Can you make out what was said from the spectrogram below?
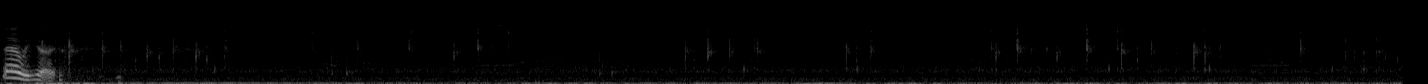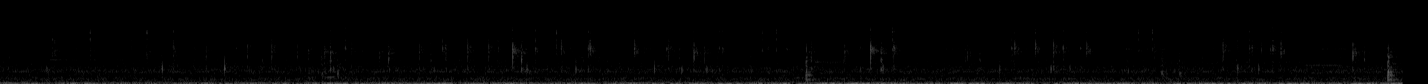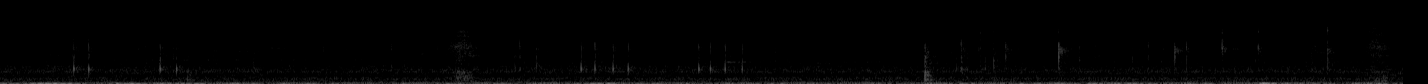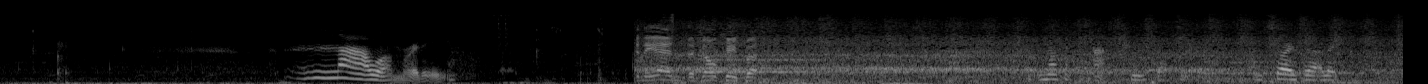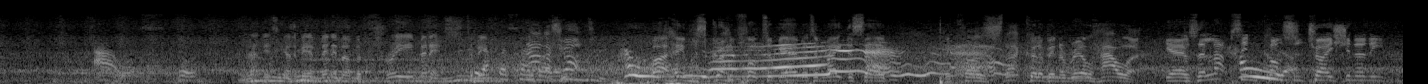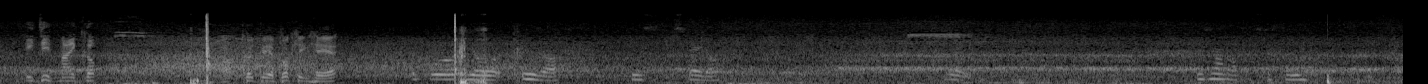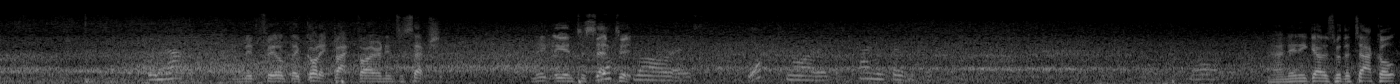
There we go. Goalkeeper Nothing actually stopped it. I'm sorry for that, like, hours. Well, And it's going to be a minimum of three minutes to be... Yeah, first Now shot! Well, he was grateful to be able to make the save because that could have been a real howler. Yeah, it was a lapse in concentration, and he, he did make up. Well, could be a booking here. Before your shoes off. Just straight off. Wait. He's not off, it's just. Win that? In midfield, they've got it back via an interception. Neatly intercepted. Yes. Yes. It's of thing. And in he goes with the tackle.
